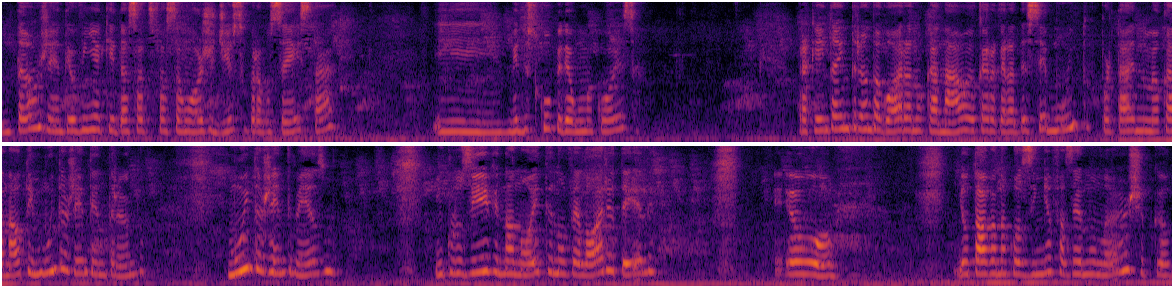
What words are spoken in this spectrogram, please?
Então, gente, eu vim aqui dar satisfação hoje disso para vocês, tá? E me desculpe de alguma coisa. Para quem está entrando agora no canal, eu quero agradecer muito por estar tá no meu canal. Tem muita gente entrando, muita gente mesmo. Inclusive na noite, no velório dele, eu eu tava na cozinha fazendo um lanche, porque eu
